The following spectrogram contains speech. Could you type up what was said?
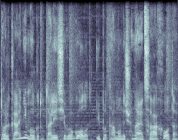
Только они могут утолить его голод, и потому начинается охота.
